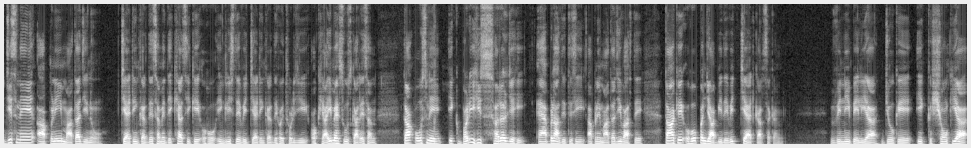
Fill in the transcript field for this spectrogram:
ਜਿਸ ਨੇ ਆਪਣੀ ਮਾਤਾ ਜੀ ਨੂੰ ਚੈਟਿੰਗ ਕਰਦੇ ਸਮੇਂ ਦੇਖਿਆ ਸੀ ਕਿ ਉਹ ਇੰਗਲਿਸ਼ ਦੇ ਵਿੱਚ ਚੈਟਿੰਗ ਕਰਦੇ ਹੋਏ ਥੋੜੀ ਜੀ ਔਖਿਆਈ ਮਹਿਸੂਸ ਕਰ ਰਹੇ ਸਨ, ਤਾਂ ਉਸ ਨੇ ਇੱਕ ਬੜੀ ਹੀ ਸਰਲ ਜਿਹੀ ਐਪ ਬਣਾ ਦਿੱਤੀ ਸੀ ਆਪਣੇ ਮਾਤਾ ਜੀ ਵਾਸਤੇ, ਤਾਂ ਕਿ ਉਹ ਪੰਜਾਬੀ ਦੇ ਵਿੱਚ ਚੈਟ ਕਰ ਸਕਣ। ਵਿਨੀ ਪੇਲੀਆ ਜੋ ਕਿ ਇੱਕ ਸ਼ੌਂਕੀਆ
